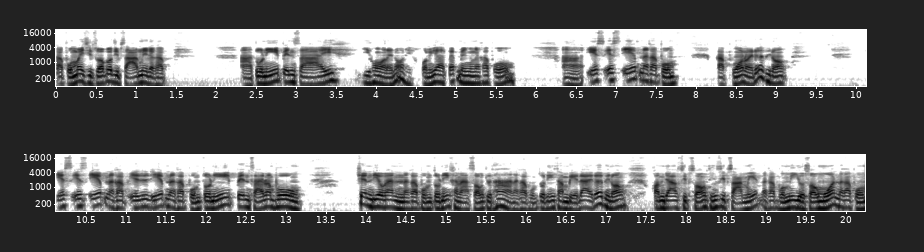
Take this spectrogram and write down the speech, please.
ครับผมไม่ 12 ก็ 13 นี่แหละครับอ่าตัวนี้เป็นสายยี่ห้ออะไรเนาะขออนุญาตแป๊บหนึ่งนะครับผมอ่า SSF นะครับผม กลับหัวหน่อยเด้อพี่น้อง S S F นะครับ S S F นะครับ ผมตัวนี้เป็นสายลำโพง เช่นเดียวกันนะครับผมตัวนี้ขนาด 2.5 นะครับผมตัวนี้ทำเบสได้เด้อพี่น้องความยาว 12ถึง13 เมตรนะครับผมมีอยู่ 2 ม้วนนะครับผม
